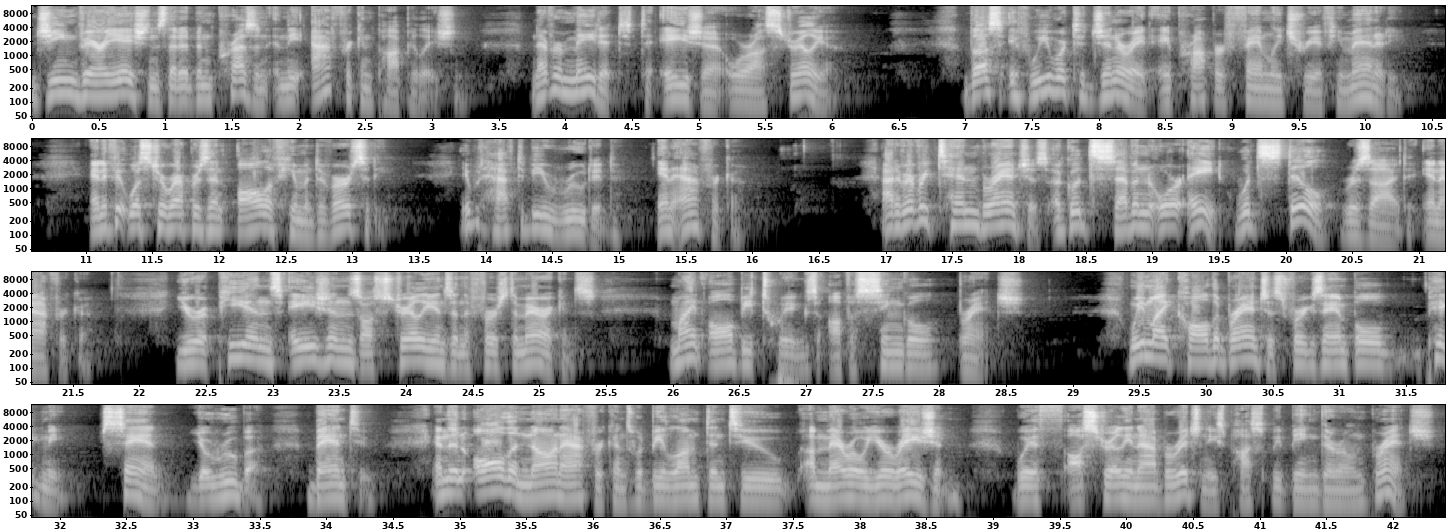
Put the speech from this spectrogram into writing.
Gene variations that had been present in the African population never made it to Asia or Australia. Thus, if we were to generate a proper family tree of humanity, and if it was to represent all of human diversity, it would have to be rooted in Africa. Out of every 10 branches, a good 7 or 8 would still reside in Africa. Europeans, Asians, Australians, and the first Americans might all be twigs off a single branch. We might call the branches, for example, Pygmy, San, Yoruba, Bantu, and then all the non-Africans would be lumped into Amero-Eurasian, with Australian Aborigines possibly being their own branch.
